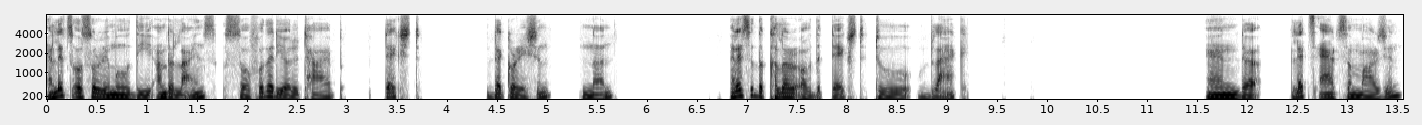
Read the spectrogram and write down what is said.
And let's also remove the underlines. So for that you have to type text decoration none and let's set the color of the text to black and uh, let's add some margin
